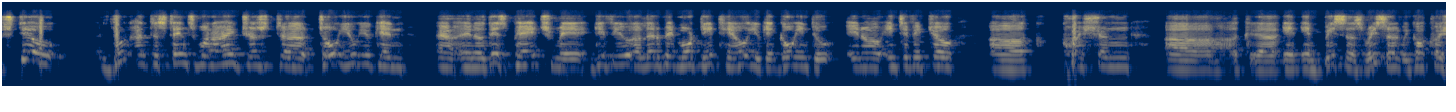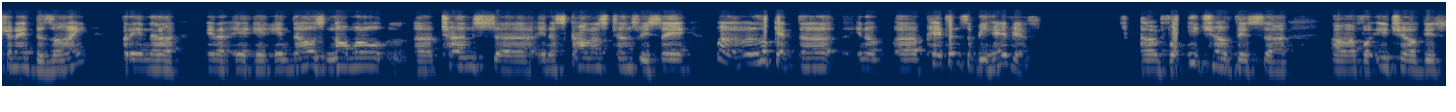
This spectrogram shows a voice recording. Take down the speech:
still don't understand what I just told you, you can uh, you know, this page may give you a little bit more detail. You can go into, you know, individual uh, question uh, uh in, in business research, we call questionnaire design, but in, uh, in, in, in those normal uh, terms, uh, in a scholar's terms, we say, well, look at the, you know, patterns of behaviors for each of this, for each of this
